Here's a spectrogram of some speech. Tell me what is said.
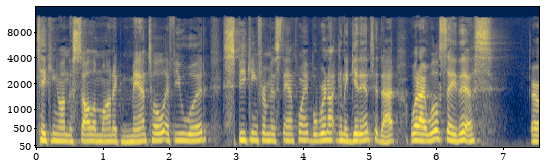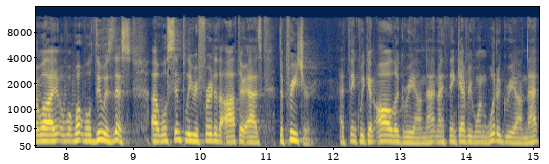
taking on the Solomonic mantle, if you would, speaking from his standpoint, but we're not going to get into that. What I will say this, or well, I, what we'll do is this uh, we'll simply refer to the author as the preacher. I think we can all agree on that, and I think everyone would agree on that.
